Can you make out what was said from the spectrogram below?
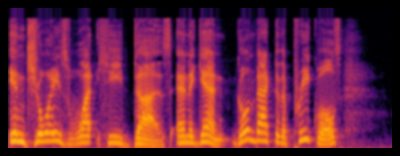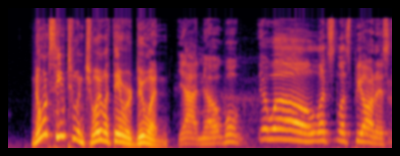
enjoys what he does. And again, going back to the prequels, no one seemed to enjoy what they were doing. Yeah, no. Well, well, let's let's be honest.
